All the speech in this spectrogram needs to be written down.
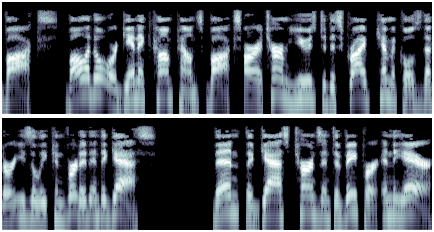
VOCs. Volatile organic compounds VOCs are a term used to describe chemicals that are easily converted into gas. Then, the gas turns into vapor in the air.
